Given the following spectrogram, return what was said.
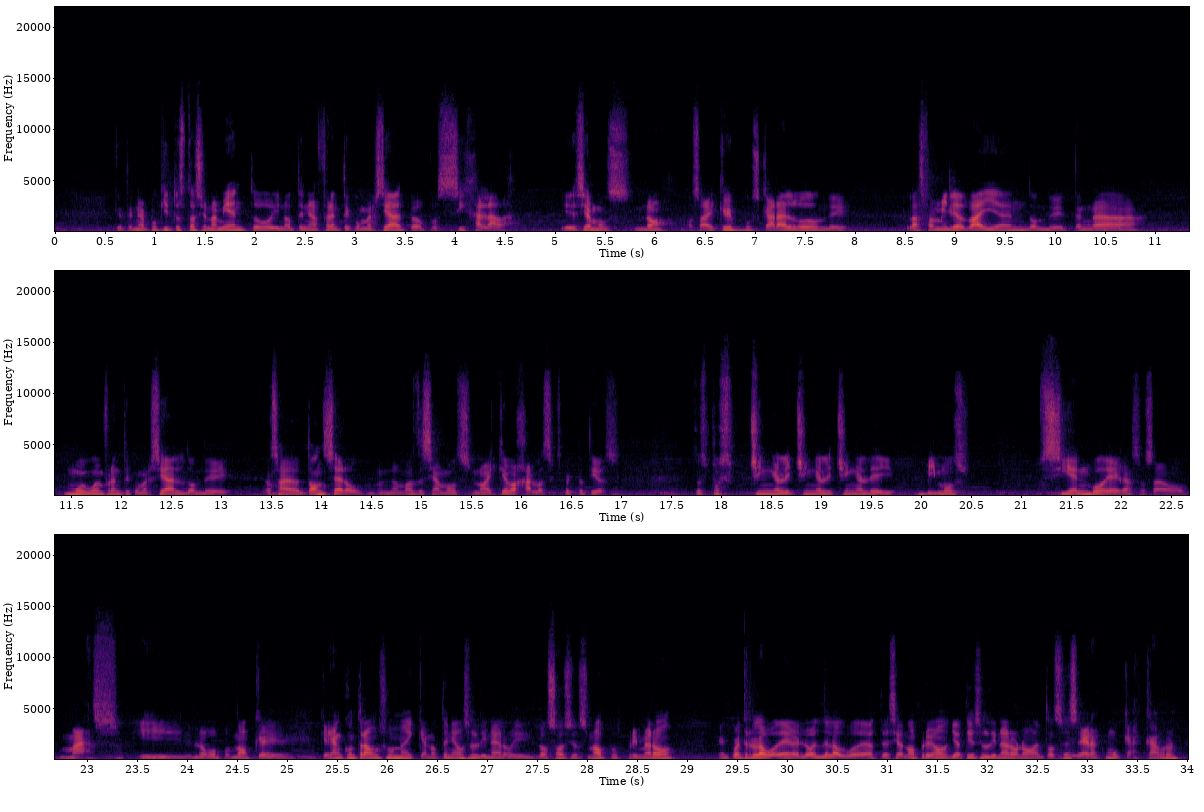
que tenía poquito estacionamiento y no tenía frente comercial, pero pues sí jalaba. Y decíamos, no, o sea, hay que buscar algo donde las familias vayan, donde tenga muy buen frente comercial, donde, o sea, don't settle, nada más decíamos, no hay que bajar las expectativas. Entonces, pues, chingale, chingale, chingale, y vimos 100 bodegas, o sea, o más. Y luego, pues, no, que, que ya encontramos una y que no teníamos el dinero. Y los socios, no, pues, primero encuentres la bodega. Y luego el de la bodega te decía, no, primero ya tienes el dinero, no. Entonces, era como que, ah, cabrón.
